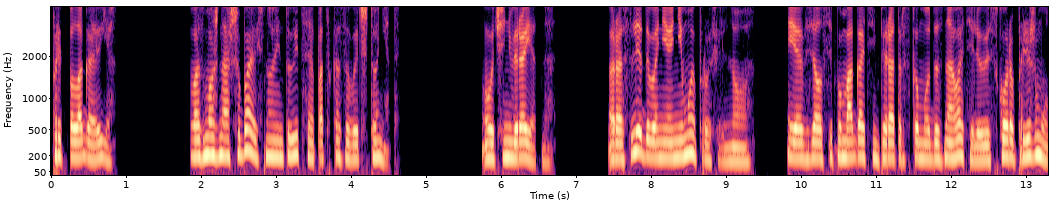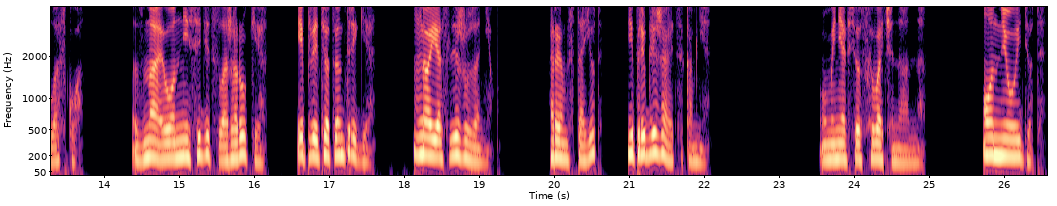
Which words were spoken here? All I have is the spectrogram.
Предполагаю я. Возможно, ошибаюсь, но интуиция подсказывает, что нет. Очень вероятно. Расследование не мой профиль, но я взялся помогать императорскому дознавателю и скоро прижму Ласко. Знаю, он не сидит сложа руки и плетет интриги, но я слежу за ним. Рэм встает и приближается ко мне. «У меня все схвачено, Анна. Он не уйдет.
